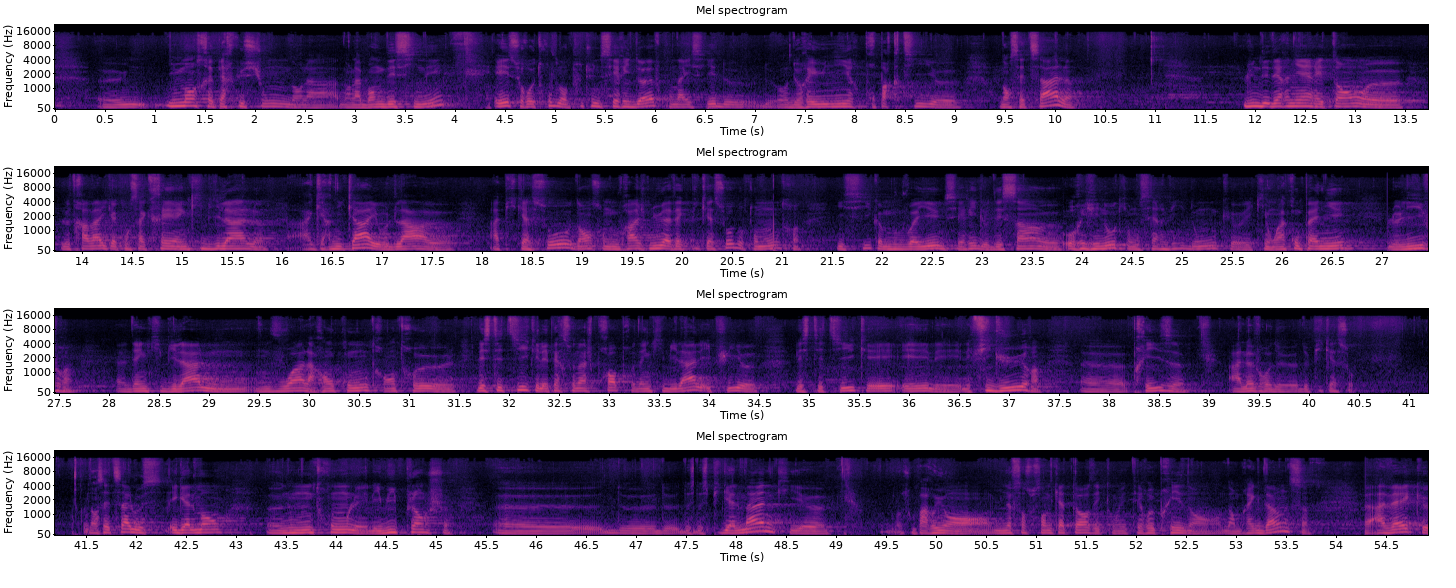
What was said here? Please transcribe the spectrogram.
euh, une immense répercussion dans la, bande dessinée et se retrouve dans toute une série d'œuvres qu'on a essayé de, réunir pour partie euh, dans cette salle. L'une des dernières étant euh, le travail qu'a consacré Enki Bilal à Guernica et au-delà Picasso dans son ouvrage Nu avec Picasso dont on montre ici, comme vous le voyez, une série de dessins originaux qui ont servi donc et qui ont accompagné le livre euh, d'Enki Bilal, on, voit la rencontre entre euh, l'esthétique et les personnages propres d'Enki Bilal, et puis euh, l'esthétique et, les, figures prises à l'œuvre de, Picasso. Dans cette salle également, nous montrons les, huit planches de, Spiegelman qui sont parues en 1974 et qui ont été reprises dans, dans Breakdowns, avec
